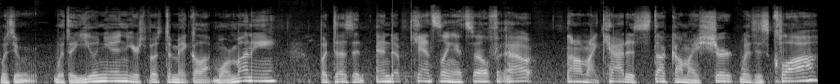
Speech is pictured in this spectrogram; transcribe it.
with with a union, you're supposed to make a lot more money, but does it end up canceling itself out? Oh, my cat is stuck on my shirt with his claw.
